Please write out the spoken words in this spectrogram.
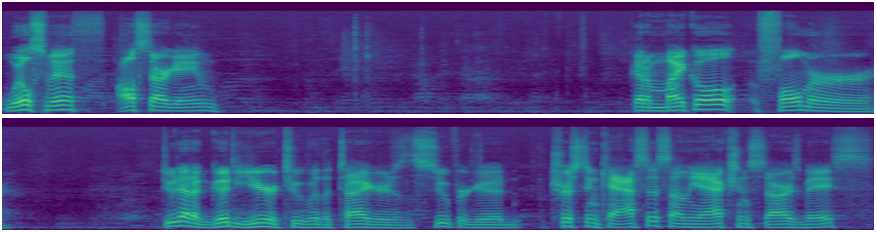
Will Smith, All Star game. Got a Michael Fulmer. Dude had a good year too for the Tigers. Super good. Triston Casas on the Action Stars base.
